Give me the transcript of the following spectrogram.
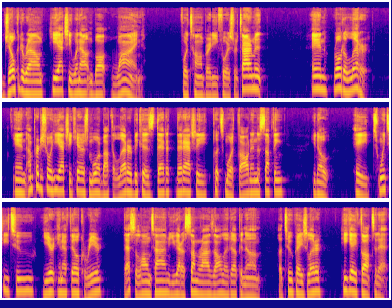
joking around, he actually went out and bought wine for Tom Brady for his retirement and wrote a letter. And I'm pretty sure he actually cares more about the letter because that that actually puts more thought into something. You know, a 22 year NFL career, that's a long time. You got to summarize all that up in um a two page letter. He gave thought to that.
